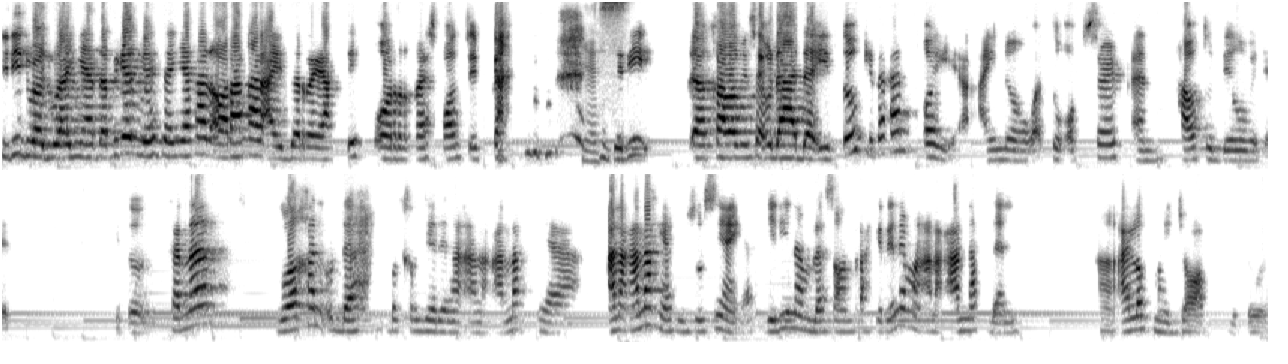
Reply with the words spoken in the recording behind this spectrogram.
jadi dua-duanya. Tapi kan biasanya kan orang kan either reaktif or responsif kan. Yes. jadi uh, kalau misalnya udah ada itu kita kan oh iya yeah, I know what to observe and how to deal with it. Gitu. Karena gue kan udah bekerja dengan anak-anak ya anak-anak ya khususnya ya. Jadi 16 tahun terakhir ini emang anak-anak dan uh, I love my job gitu.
